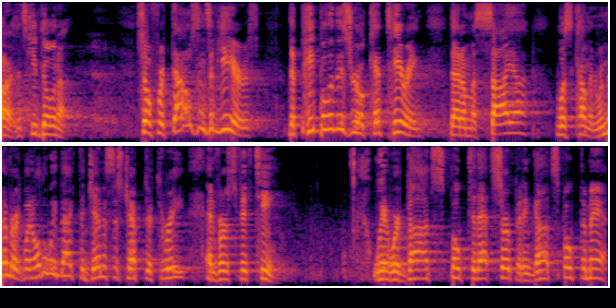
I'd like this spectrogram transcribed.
All right, let's keep going on. So, for thousands of years, the people of Israel kept hearing that a Messiah was coming. Remember, it went all the way back to Genesis chapter 3 and verse 15 where, where God spoke to that serpent and God spoke to man.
